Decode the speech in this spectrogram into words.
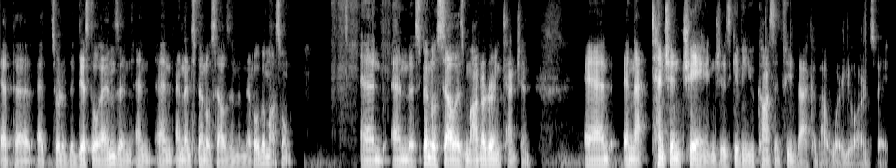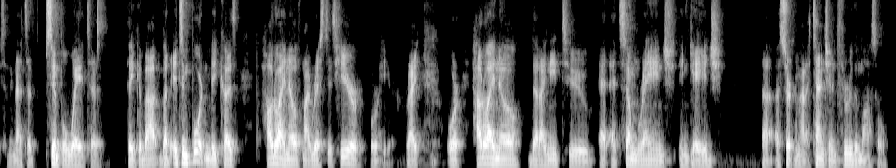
at the at sort of the distal ends, and and and and then spindle cells in the middle of the muscle, and and the spindle cell is monitoring tension, and and that tension change is giving you constant feedback about where you are in space. I mean, that's a simple way to think about, but it's important because how do I know if my wrist is here or here, right? Or how do I know that I need to at, at some range engage uh, a certain amount of tension through the muscle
